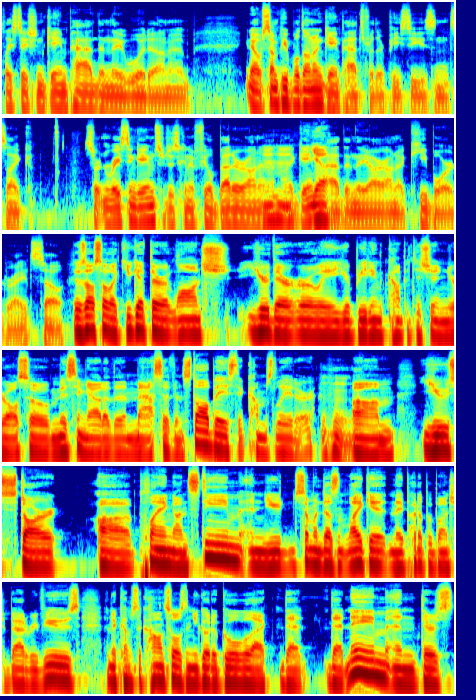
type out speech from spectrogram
PlayStation gamepad than they would on a, you know, some people don't own gamepads for their PCs, and it's like, certain racing games are just going to feel better on a, on a gamepad Yeah. than they are on a keyboard, right? So There's also like you get there at launch, you're there early, you're beating the competition, you're also missing out of the massive install base that comes later. Um, you start uh, playing on Steam and you someone doesn't like it and they put up a bunch of bad reviews and it comes to consoles and you go to Google that that, that name and there's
